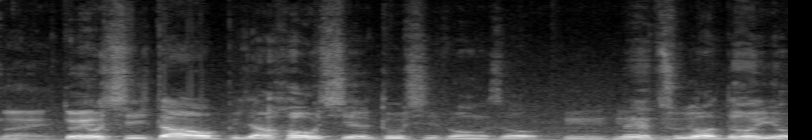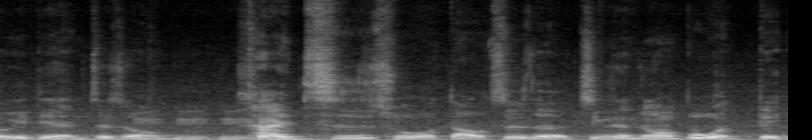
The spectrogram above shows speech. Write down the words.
对对，尤其到比较后期的杜琪峰的时候，嗯那个主角都会有一点这种太执着导致的精神状况不稳定。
